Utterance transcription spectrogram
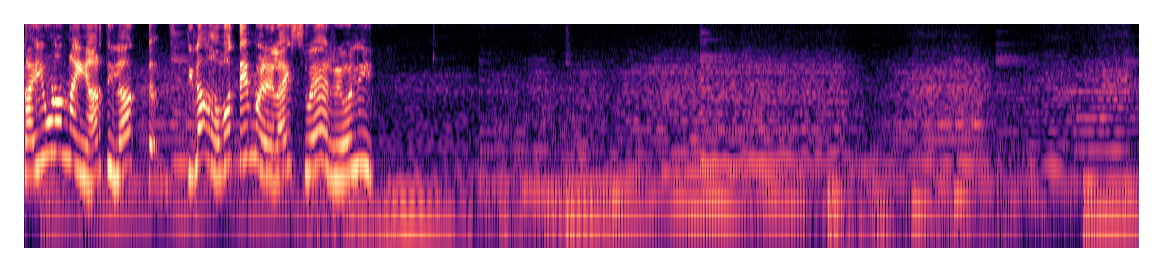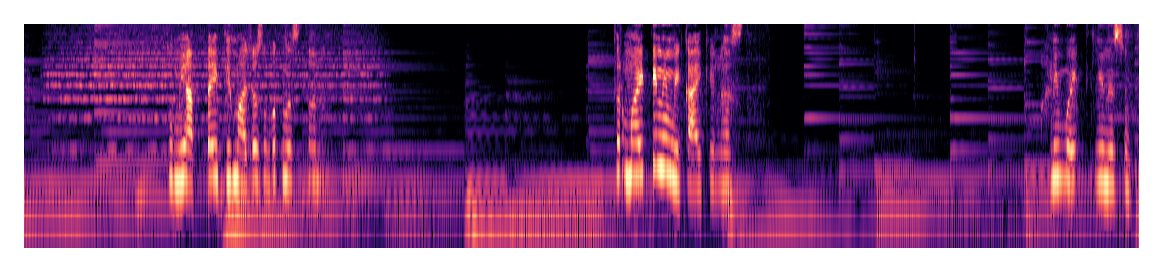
काही होणार नाही यार तिला त- तिला हवं ते मिळेल आय स्वे रिअली तुम्ही आत्ता इथे माझ्यासोबत नसताना. तर माहिती नाही मी काय केलं असतं? आणि मैत्री सुद्धा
